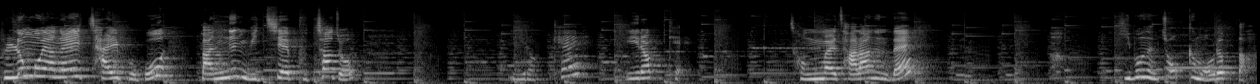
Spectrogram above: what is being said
블록 모양을 잘 보고 맞는 위치에 붙여줘 이렇게 이렇게 정말 잘하는데? 이번엔 조금 어렵다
